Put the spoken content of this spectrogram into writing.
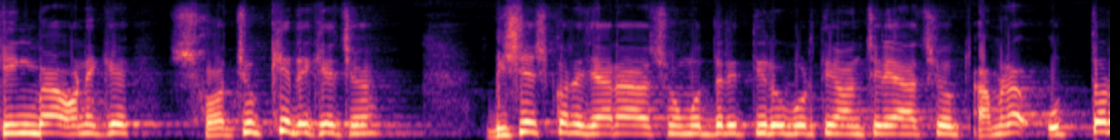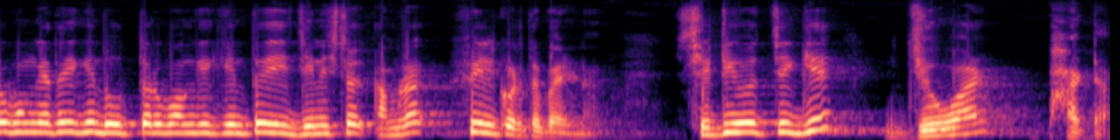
কিংবা অনেকে সচক্ষে দেখেছ। বিশেষ করে যারা সমুদ্রের তীরবর্তী অঞ্চলে আছো, আমরা উত্তরবঙ্গে থেকে, কিন্তু উত্তরবঙ্গে কিন্তু এই জিনিসটা আমরা ফিল করতে পারি না। সেটি হচ্ছে গিয়ে জোয়ার ভাটা।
